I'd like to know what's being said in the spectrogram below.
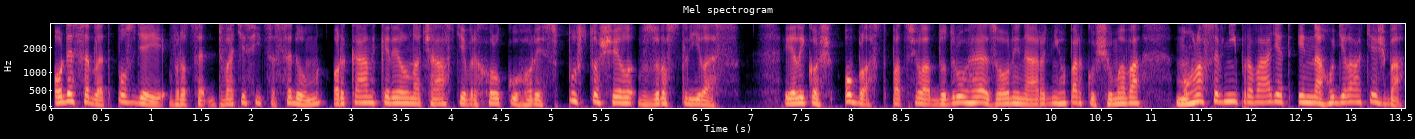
O deset let později, v roce 2007, orkán Kiril na části vrcholku hory spustošil vzrostlý les. Jelikož oblast patřila do druhé zóny Národního parku Šumava, mohla se v ní provádět i nahodilá těžba.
